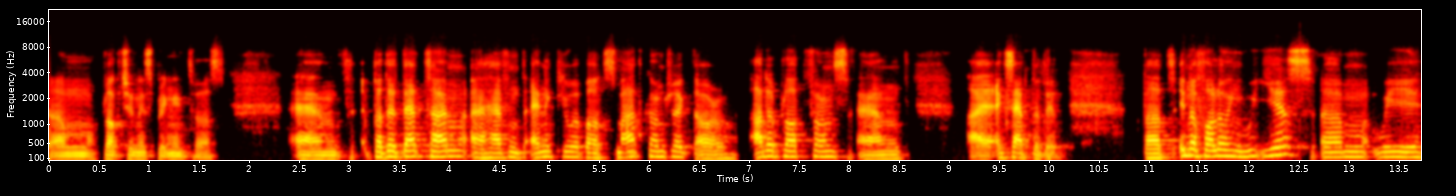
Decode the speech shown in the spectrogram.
um, blockchain is bringing to us. And but at that time, I haven't any clue about smart contract or other platforms, and I accepted it. But in the following years, um, we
